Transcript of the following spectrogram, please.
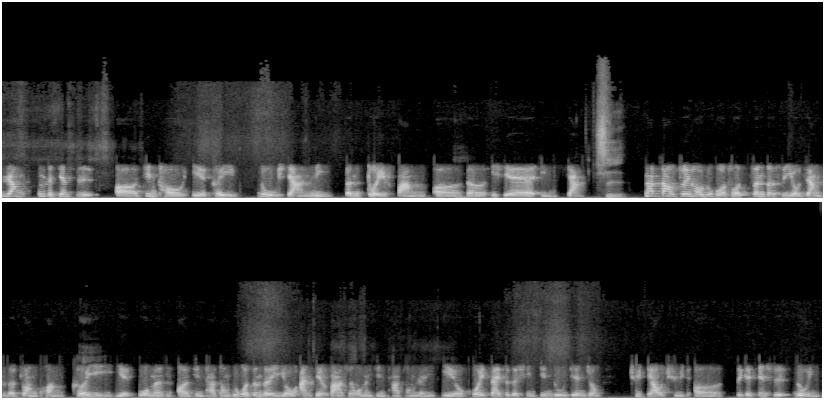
让那个监视呃镜头也可以。录下你跟对方呃的一些影像，是。那到最后，如果说真的是有这样子的状况，可以也我们呃警察同，如果真的有案件发生，我们警察同仁也会在这个行进路线中去调取呃这个电视录影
